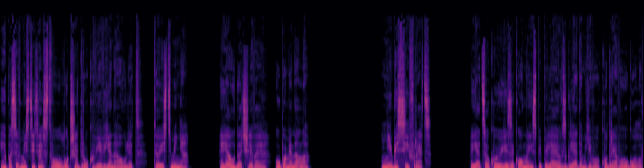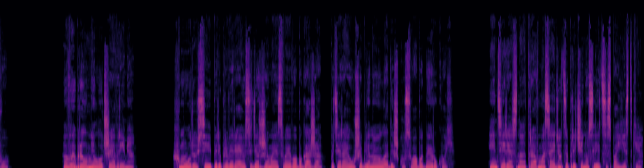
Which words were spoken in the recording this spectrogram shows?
и по совместительству лучший друг Вивьен Аулет, то есть меня. Я удачливая, упоминала? Не беси, Фредс. Я цокаю языком и испепеляю взглядом его кудрявую голову. Выбрал не лучшее время. Хмурюсь и перепроверяю содержимое своего багажа, потирая ушибленную лодыжку свободной рукой. Интересно, травма сойдет за причину слиться с поездки?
